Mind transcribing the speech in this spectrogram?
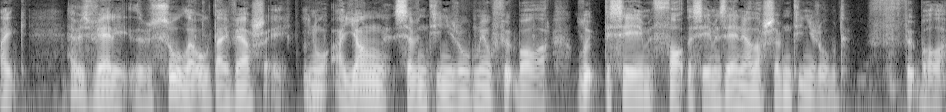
like it was very there was so little diversity. You know, a young seventeen-year-old male footballer looked the same, thought the same as any other seventeen-year-old f- footballer.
